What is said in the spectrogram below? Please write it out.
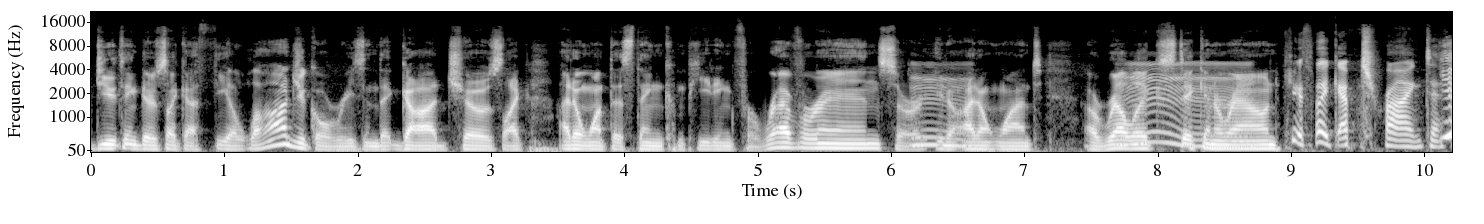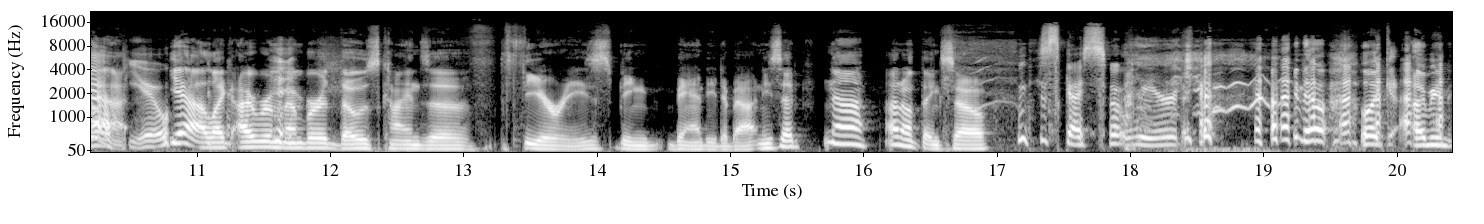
do you think there's like a theological reason that God chose, like, I don't want this thing competing for reverence, or you know, I don't want a relic sticking around. You're like, I'm trying to Yeah, help you. yeah. Like I remembered those kinds of theories being bandied about, and he said, "Nah, I don't think so." this guy's so weird. I know. Like, I mean,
